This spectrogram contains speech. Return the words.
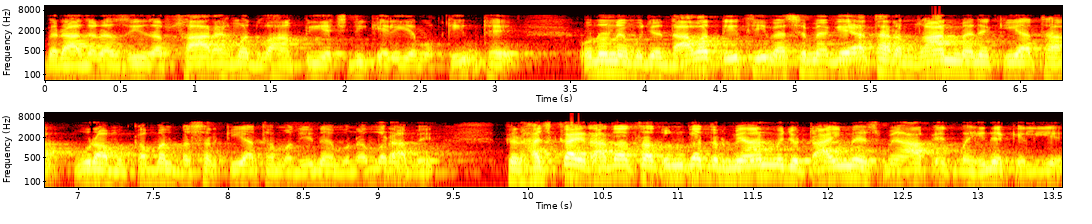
برادر عزیز افسار احمد وہاں پی ایچ ڈی کے لیے مقیم تھے۔ انہوں نے مجھے دعوت دی تھی، ویسے میں گیا تھا، رمضان میں نے کیا تھا، پورا مکمل بسر کیا تھا مدینہ منورہ میں۔ پھر حج کا ارادہ تھا، تو ان کا درمیان میں جو ٹائم ہے، اس میں آپ ایک مہینے کے لیے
